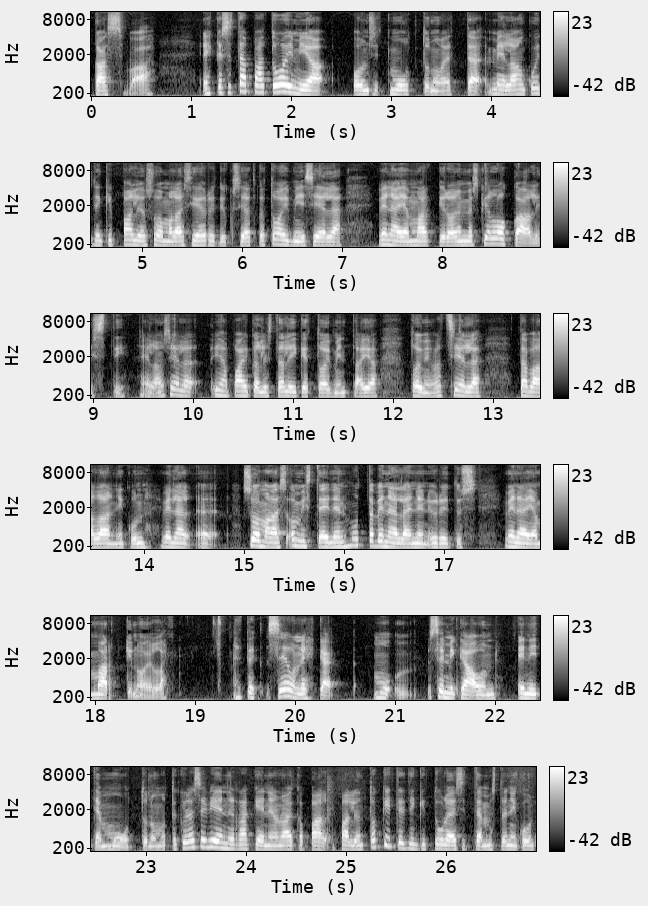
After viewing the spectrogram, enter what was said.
kasvaa. Ehkä se tapa toimia on sitten muuttunut, että meillä on kuitenkin paljon suomalaisia yrityksiä, jotka toimii siellä Venäjän markkinoilla myöskin lokaalisti. Heillä on siellä ihan paikallista liiketoimintaa ja toimivat siellä tavallaan niin kuin venä, suomalaisomisteinen, mutta venäläinen yritys Venäjän markkinoilla. Että se on ehkä se, mikä on eniten muuttunut, mutta kyllä se viennin rakenne on aika pal- paljon. Toki tietenkin tulee sitten tämmöistä niin kuin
